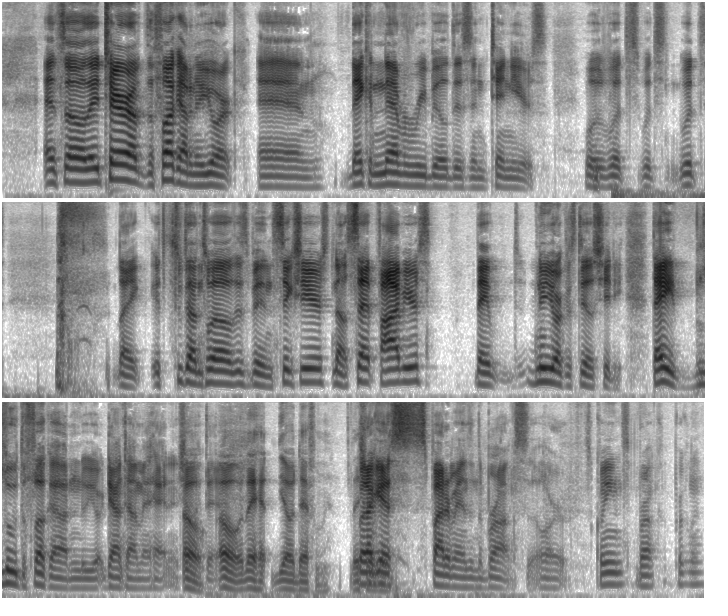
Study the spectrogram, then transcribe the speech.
and so they tear up the fuck out of New York, and they can never rebuild this in ten years. What- What's what's what's like? It's 2012. It's been six years. No, set five years. They New York is still shitty. They blew the fuck out of New York, downtown Manhattan, and shit oh, like that. oh, they had, yo, definitely. They but I guess Spider Man's in the Bronx or Queens, Bronx, Brooklyn,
